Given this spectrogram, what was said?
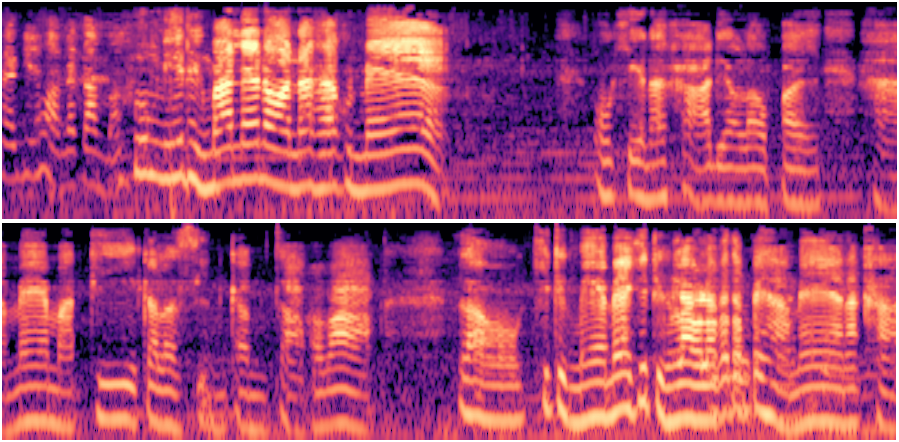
แม่กินหอมแม่ตำเหรอพรุ่งนี้ถึงบ้านแน่นอนนะคะ คุณแม่ โอเคนะคะ เดี๋ยวเราไปหาแม่มัดที่กาลสินธุ์กันจ้าเพราะว่า เราคิดถึงแม่แม่คิดถึงเราเราก็ต้องไปหาแม่นะคะ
